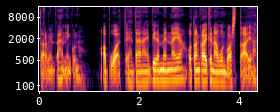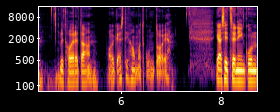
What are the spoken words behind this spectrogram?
tarvin tähän niin kuin apua, että eihän tämä näin pidä mennä ja otan kaiken avun vastaan ja nyt hoidetaan oikeasti hommat kuntoon. Ja, ja sitten se niin kuin,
